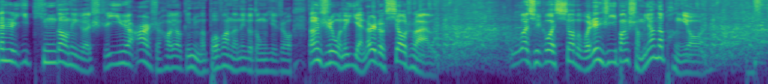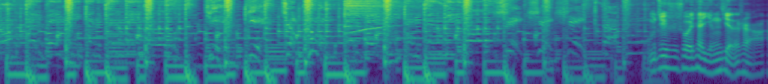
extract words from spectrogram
但是一听到那个十一月二十号要给你们播放的那个东西之后，当时我那眼泪都笑出来了。我去，给我笑的，我认识一帮什么样的朋友啊？我们继续说一下莹姐的事儿啊，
